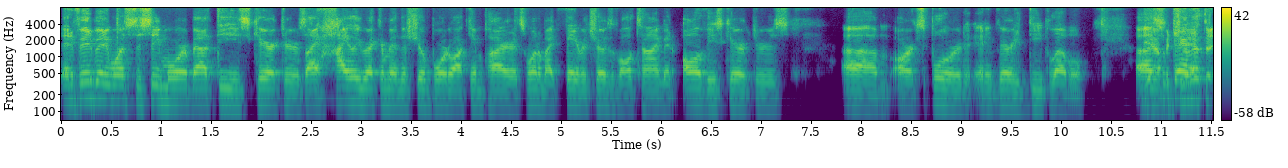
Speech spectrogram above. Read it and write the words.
And if anybody wants to see more about these characters, I highly recommend the show Boardwalk Empire. It's one of my favorite shows of all time. And all of these characters um, are explored at a very deep level. Uh, yeah, so but you have to.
